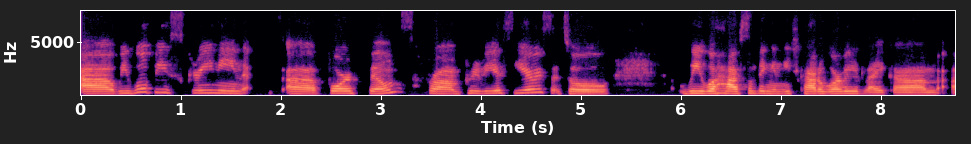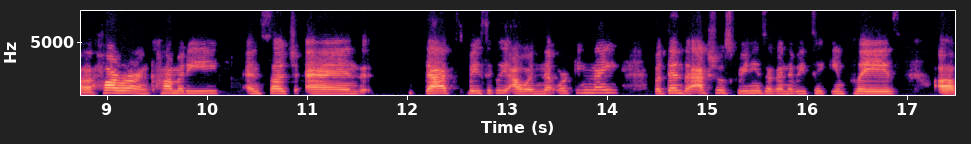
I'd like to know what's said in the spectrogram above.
Uh, we will be screening uh, four films from previous years. So we will have something in each category, like um, horror and comedy and such. And that's basically our networking night. But then the actual screenings are going to be taking place uh,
